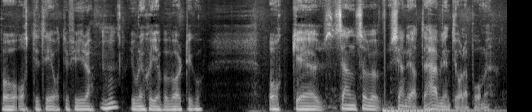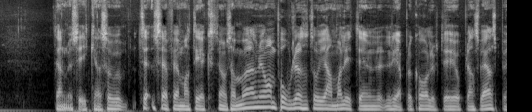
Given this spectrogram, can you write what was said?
På 83-84. Gjorde en skiva på Vertigo. Och eh, sen så kände jag att det här vill inte jag hålla på med. Den musiken. Så träffade jag Matte Ekström och sa, men jag har en polare som står och jammar lite i en replokal ute i Upplands Väsby.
